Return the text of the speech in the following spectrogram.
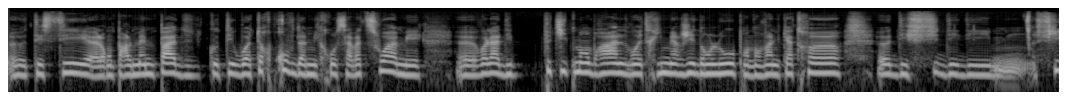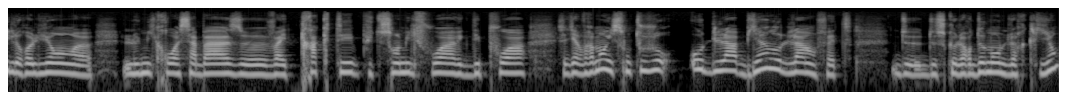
euh, tester, alors on parle même pas du côté waterproof d'un micro, ça va de soi, mais euh, voilà, des petites membranes vont être immergées dans l'eau pendant 24 heures, des, hum, fils reliant le micro à sa base euh, va être tracté plus de 100 000 fois avec des poids. C'est-à-dire vraiment, ils sont toujours au-delà, bien au-delà en fait, de, de ce que leur demandent leurs clients.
